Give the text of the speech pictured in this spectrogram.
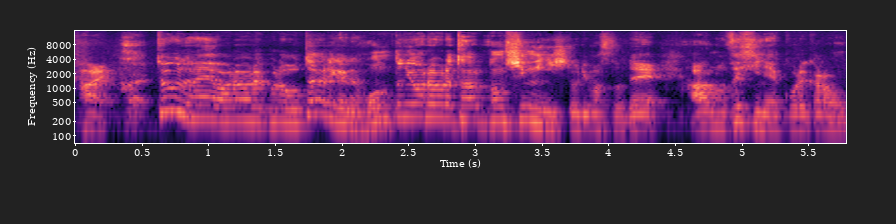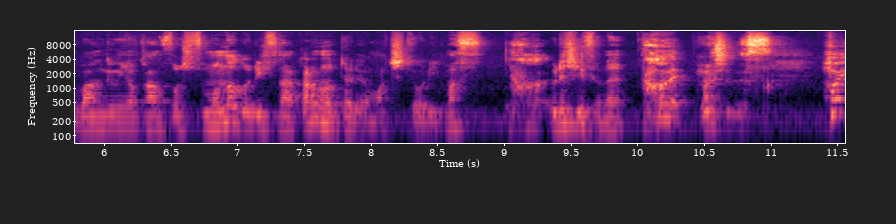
はい。はい。ということでね、我々これお便りがね、本当に我々楽しみにしておりますので、あの、ぜひね、これからも番組の感想、質問など、リスナーからのお便りをお待ちしております。はい。嬉しいですよね。はい。嬉しいです。はい、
